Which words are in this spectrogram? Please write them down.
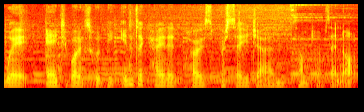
where antibiotics would be indicated post-procedure, and sometimes they're not.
